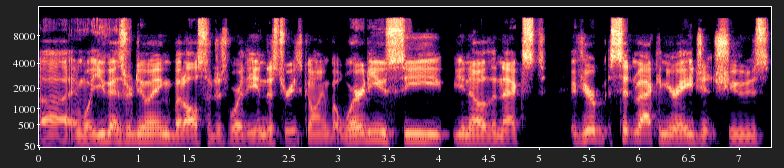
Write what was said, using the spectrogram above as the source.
uh, and what you guys are doing, but also just where the industry is going. But where do you see you know the next? If you're sitting back in your agent shoes,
